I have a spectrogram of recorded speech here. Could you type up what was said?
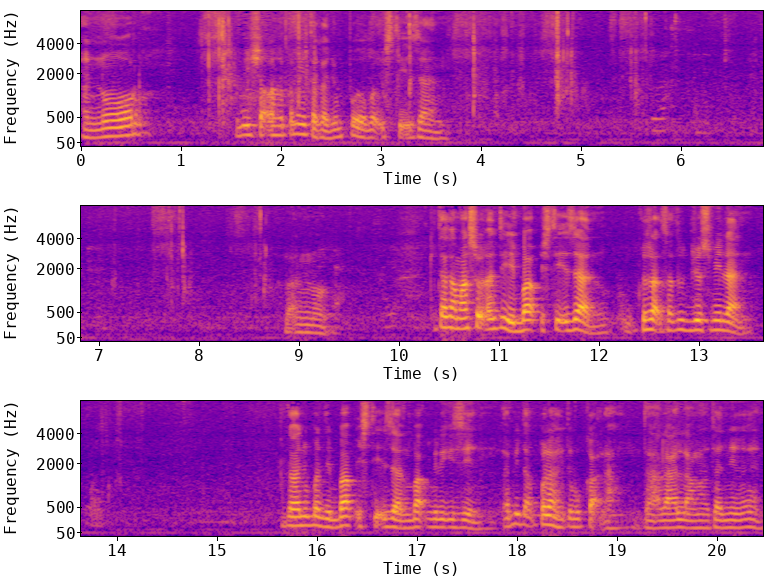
An-Nur Tapi insyaAllah lepas ni kita akan jumpa Buat istiqzan An-Nur. Kita akan masuk nanti bab istizan surat 179. Kita akan jumpa nanti bab istizan, bab beri izin. Tapi tak apalah kita buka lah. Tak lalang lah tanya kan.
